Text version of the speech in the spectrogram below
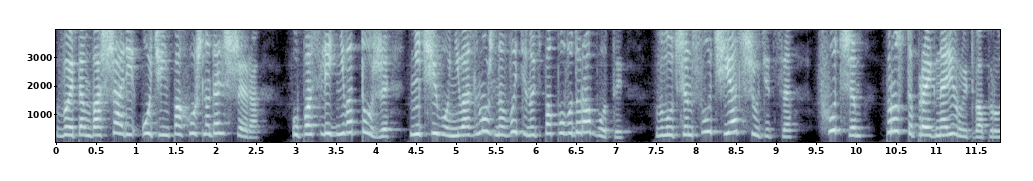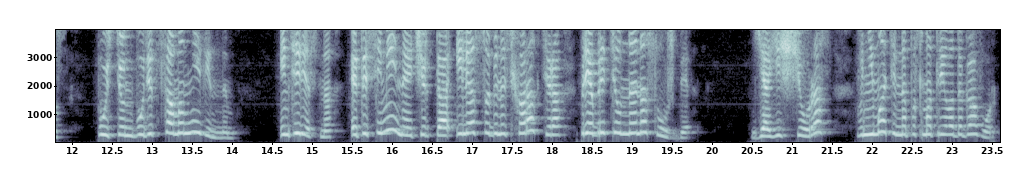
В этом Вашари очень похож на Дальшера. У последнего тоже ничего невозможно вытянуть по поводу работы. В лучшем случае отшутится, в худшем просто проигнорирует вопрос. Пусть он будет самым невинным. Интересно, это семейная черта или особенность характера, приобретенная на службе? Я еще раз внимательно посмотрела договор,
